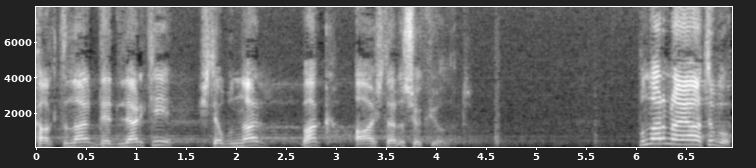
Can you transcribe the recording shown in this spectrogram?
kalktılar dediler ki işte bunlar bak ağaçları söküyorlar. Bunların hayatı bu.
